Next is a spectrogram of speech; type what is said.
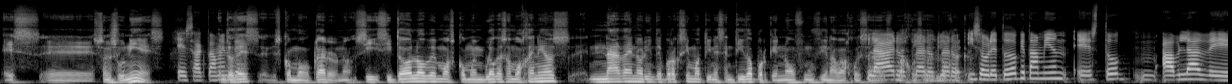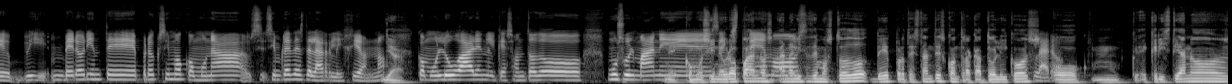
es, eh, son suníes. Exactamente. Entonces, es como, claro, ¿no? si, si todo lo vemos como en bloques homogéneos, nada en Oriente Próximo tiene sentido porque no funciona bajo esas Claro, claro, claro. Y sobre todo que también esto mm, habla de ver Oriente Próximo como una. siempre desde la religión, ¿no? Como un lugar en el que son todo musulmanes. Como si en Europa nos analizásemos todo de protestantes contra católicos o mm, cristianos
